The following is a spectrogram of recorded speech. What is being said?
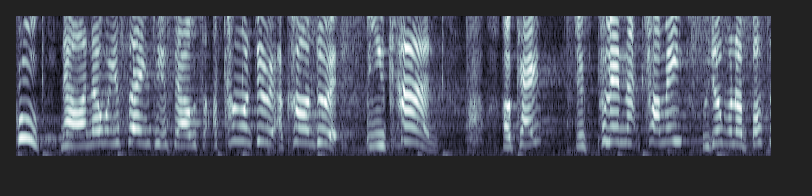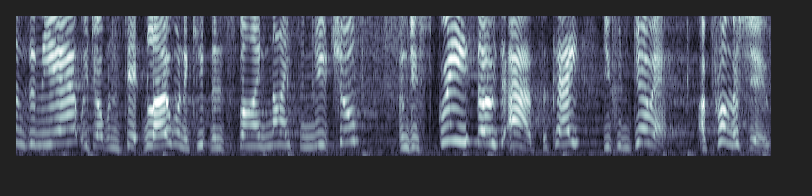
Whew. Now, I know what you're saying to yourselves, I can't do it, I can't do it, but you can. Okay, just pull in that tummy. We don't want our bottoms in the air. We don't want to dip low. We want to keep the spine nice and neutral. And just squeeze those abs, okay? You can do it. I promise you.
